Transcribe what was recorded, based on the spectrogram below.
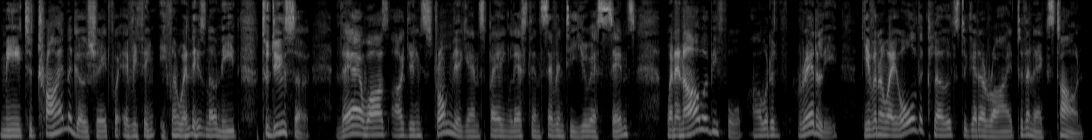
me to try and negotiate for everything even when there's no need to do so. There I was arguing strongly against paying less than 70 US cents when an hour before I would have readily given away all the clothes to get a ride to the next town.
